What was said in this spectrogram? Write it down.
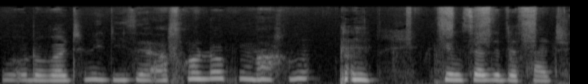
oder wollte mir diese Afro-Locken machen. Beziehungsweise das halt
